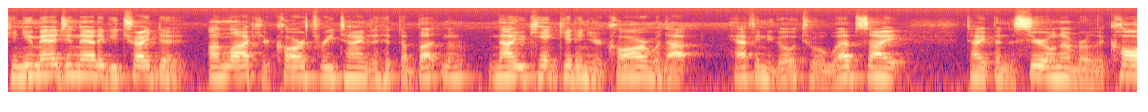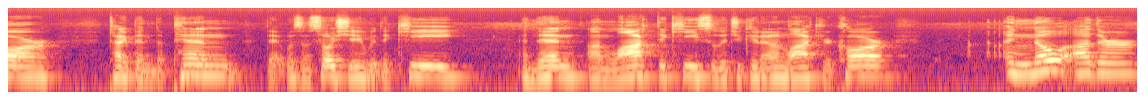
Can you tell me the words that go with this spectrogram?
Can you imagine that if you tried to unlock your car three times and hit the button? Now you can't get in your car without having to go to a website type in the serial number of the car, type in the PIN that was associated with the key, and then unlock the key so that you could unlock your car. In no other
